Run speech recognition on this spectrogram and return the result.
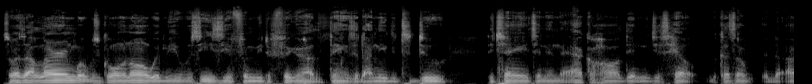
So as I learned what was going on with me, it was easier for me to figure out the things that I needed to do to change. And then the alcohol didn't just help because I, I,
